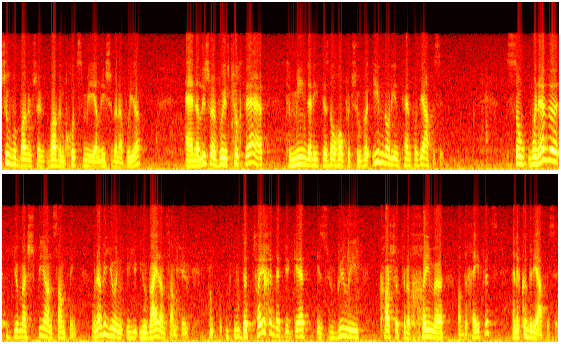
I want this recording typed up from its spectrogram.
Shuvu banim shevavim chutz mi Elisha ben Avuya, and Elisha ben Avuya took that to mean that he, there's no hope for tshuva, even though the intent was the opposite. So whenever you mashpi on something, whenever you, you, you write on something, the teichen that you get is really kosher to the chayma of the chayfetz, and it could be the opposite.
